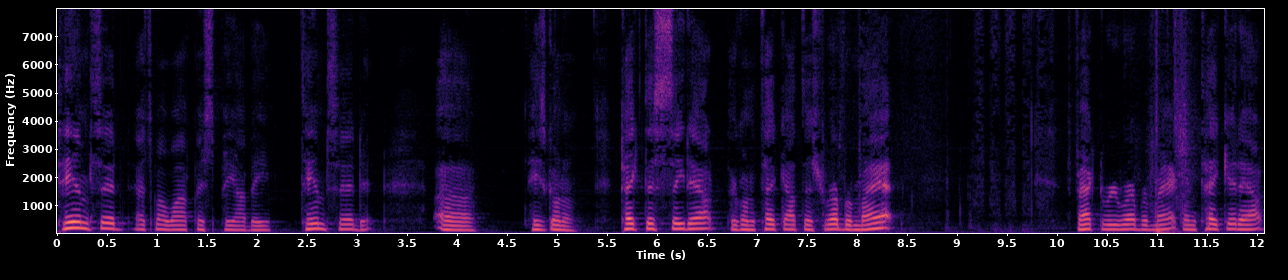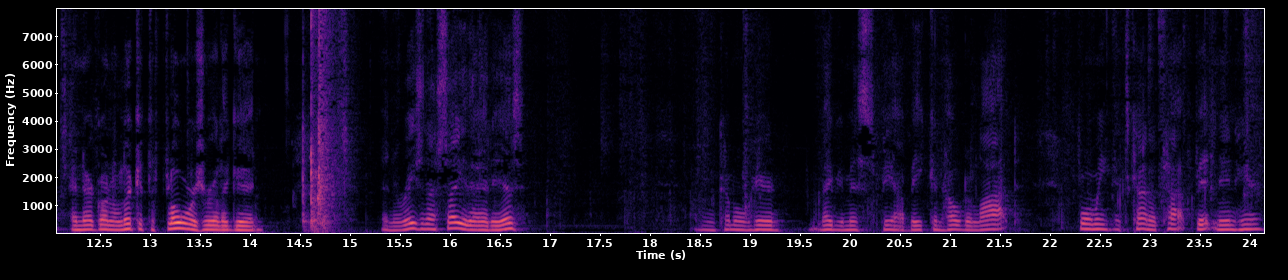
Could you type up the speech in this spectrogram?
Tim said, that's my wife, Miss PIB. Tim said that uh, he's going to take this seat out. They're going to take out this rubber mat, factory rubber mat, to take it out, and they're going to look at the floors really good. And the reason I say that is, I'm going to come over here, maybe Mrs. PIB can hold a light for me. It's kind of tight fitting in here.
